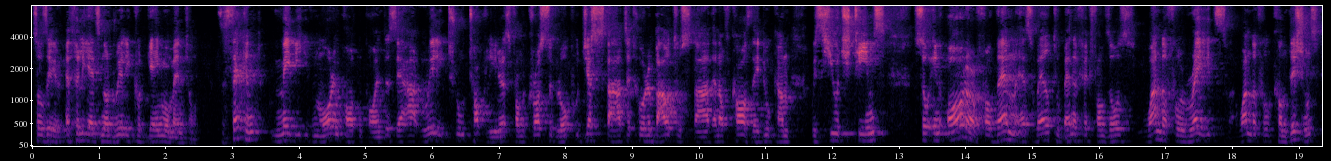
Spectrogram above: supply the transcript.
So the affiliates not really could gain momentum. The second, maybe even more important point is there are really true top leaders from across the globe who just started, who are about to start. And of course, they do come with huge teams. So in order for them as well to benefit from those wonderful rates, wonderful conditions,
